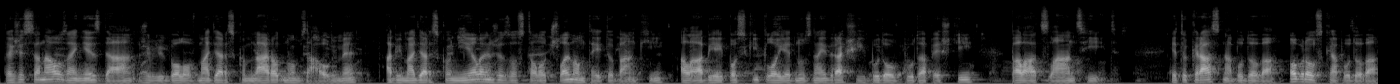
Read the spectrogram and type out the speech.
Takže sa naozaj nezdá, že by bolo v maďarskom národnom záujme, aby Maďarsko nie len, že zostalo členom tejto banky, ale aby jej poskytlo jednu z najdrahších budov v Budapešti, palác Lánchíd. Je to krásna budova, obrovská budova.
